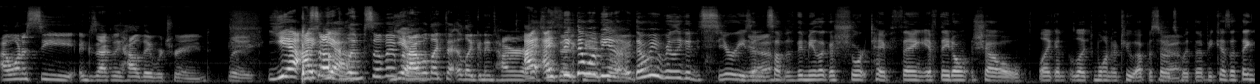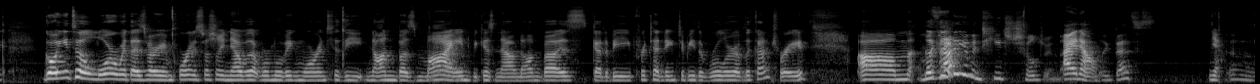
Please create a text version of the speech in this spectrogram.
I want to see exactly how they were trained. Like, yeah, I saw yeah. a glimpse of it, but I would like to like an entire. I, I think that would be to, like- that would be a really good series and stuff if they made like a short type thing if they don't show like a, like one or two episodes Yeah. with it because I think going into the lore with that is very important especially now that we're moving more into the Namba's mind because now Nanba is got to be pretending to be the ruler of the country. Um, Like, how do you even teach children? That? I know. Like, that's. Yeah. Ugh.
